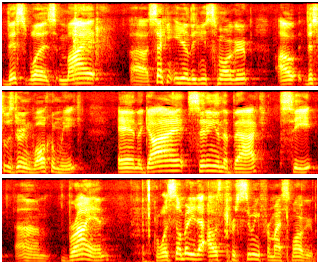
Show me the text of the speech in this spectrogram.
This was my uh, second year leading small group. I, this was during Welcome Week, and the guy sitting in the back seat, um, Brian, was somebody that I was pursuing for my small group.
